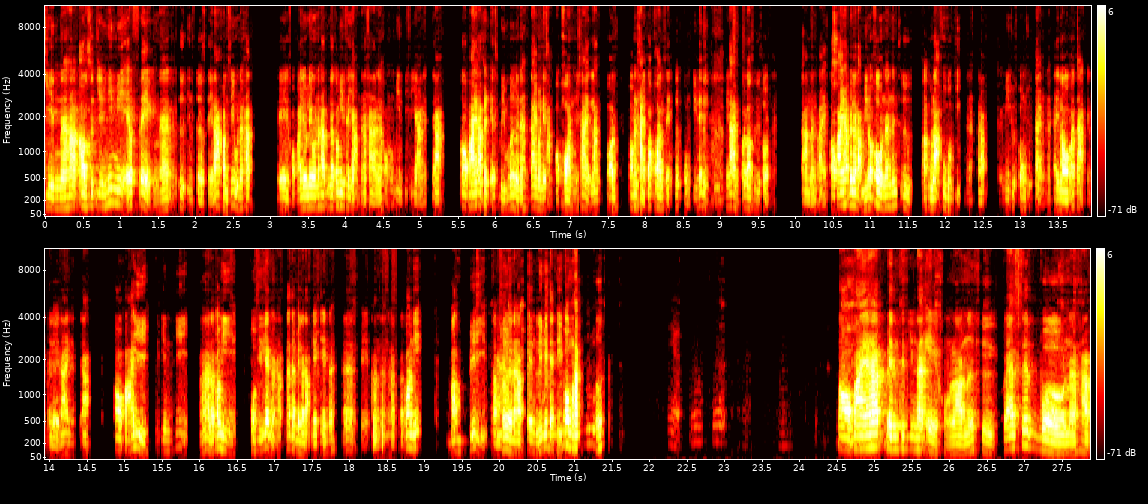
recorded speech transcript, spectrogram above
กินนะครับ เอาสกินที่มีเอฟเฟกต์นะก็คืออินเตอร์เซล่าคอนซิลนะครับเอ้ขอไปเร็วๆนะครับ แล้วก็มีสยามนะคะนะของมีนสยามนะจ๊ะ ต่อไปครับเป็นเอสบีเมอร์นะได้มาในถังป๊อปคอร์นไม่ใช่หลังพอพอมันขายป๊อปคอร์นเสร็จปุ๊บผมกินได้หนึ่งถังไม่ได้ผมก็รอซื้อสดนะตามนั้นไปต่อไปครับเป็นระดับมิราเคิลนะนั่นคือซากุระคูโบกินะครับมีชุดตรงชุดแต่งนะใครรอก็จัดกันไปเลยได้นะจ๊ะต่อไปสกินที่อ่าแล้วก็มีโพซิเลียนนะครับน่าจะเป็นระดับเลเจนด์นะอ่าโอเคตามนั้นนะครับแล้วก็นี้บับบี้ซัมเมอร์นะครับเป็นลิมิเต็ดสีส้มครับเออต่อไปครับเป็นสกินนางเอกของเรานั่นคือ g r a s s e d World นะครับ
